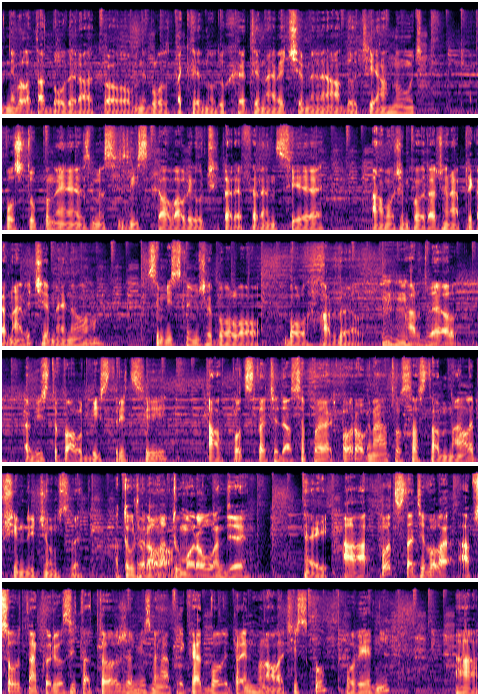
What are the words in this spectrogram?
nebola tá dôvera, ako nebolo to také jednoduché tie najväčšie mená dotiahnuť. Postupne sme si získavali určité referencie a môžem povedať, že napríklad najväčšie meno si myslím, že bolo, bol Hardwell. Mm-hmm. Hardwell vystupoval v Bystrici a v podstate dá sa povedať, o rok na to sa stal najlepším DJom sveta. A to už hral na Tomorrowlande. Hej, a v podstate bola absolútna kuriozita to, že my sme napríklad boli pre na letisku vo Viedni a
